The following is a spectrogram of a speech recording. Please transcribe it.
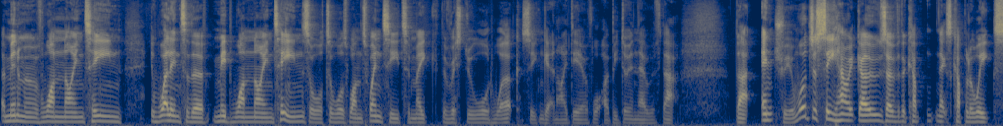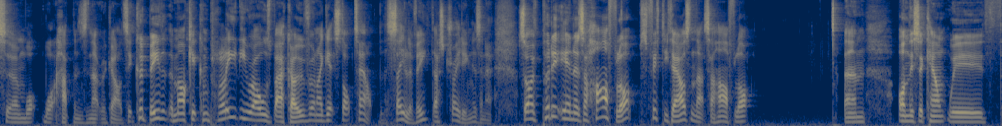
a, minimum of 119 well into the mid 119s or towards 120 to make the risk reward work so you can get an idea of what I'd be doing there with that that entry. And we'll just see how it goes over the next couple of weeks um, what what happens in that regards. It could be that the market completely rolls back over and I get stopped out. But the sale of that's trading isn't it? So I've put it in as a half lot. It's 50,000 that's a half lot. Um, on this account with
